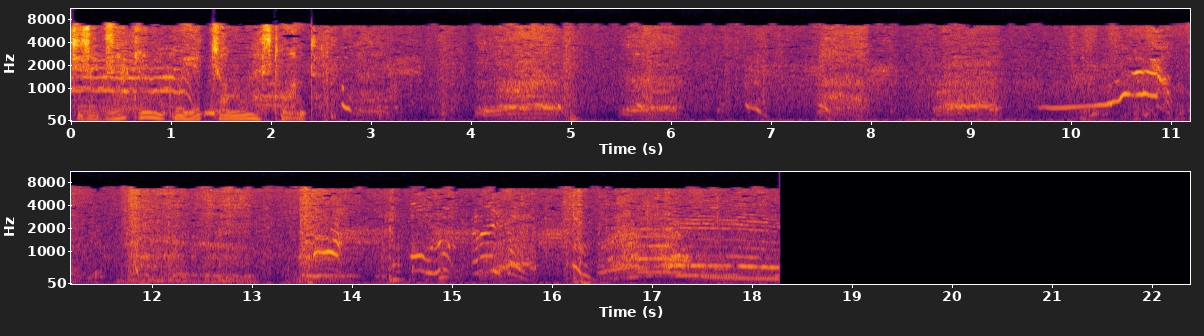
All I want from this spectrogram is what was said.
Which is exactly what we at John West want.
